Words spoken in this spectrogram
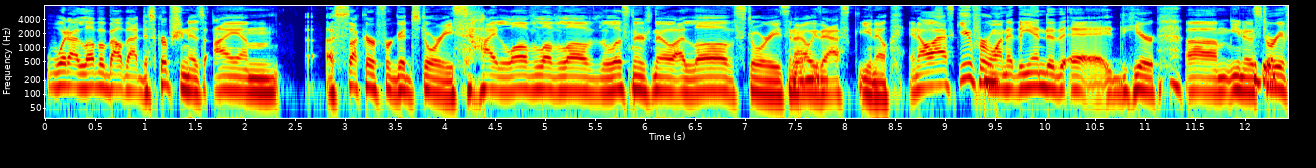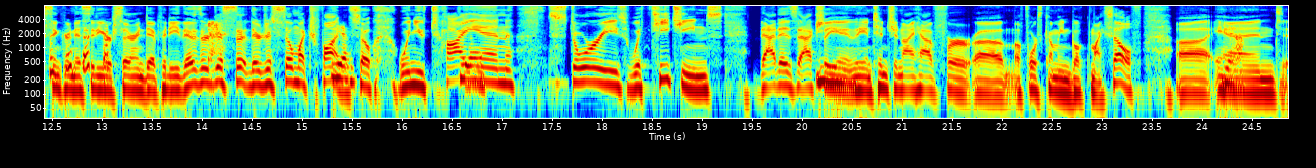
what I love about that description is I am a sucker for good stories. I love, love, love. The listeners know I love stories, and I always ask, you know, and I'll ask you for one at the end of the, uh, here. Um, you know, story of synchronicity or serendipity. Those are just they're just so much fun. Yeah. So when you tie Yeah. in stories with teachings, that is actually Mm-hmm. the intention I have for um, a forthcoming book myself, uh, and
